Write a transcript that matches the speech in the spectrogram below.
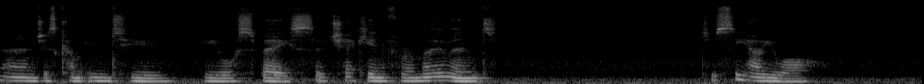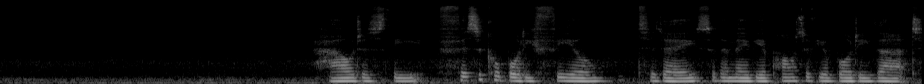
And just come into your space. So check in for a moment to see how you are. How does the physical body feel today? So, there may be a part of your body that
